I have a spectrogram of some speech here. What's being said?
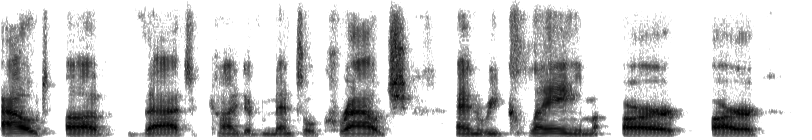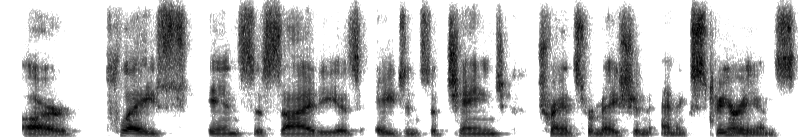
out of that kind of mental crouch and reclaim our our our place in society as agents of change, transformation, and experience.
